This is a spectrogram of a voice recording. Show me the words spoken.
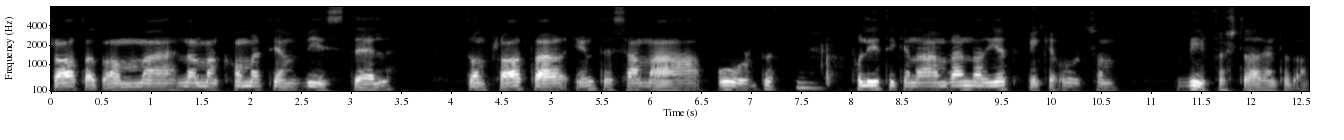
pratat om eh, när man kommer till en viss del. De pratar inte samma ord. Politikerna använder jättemycket ord som vi förstår inte dem.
